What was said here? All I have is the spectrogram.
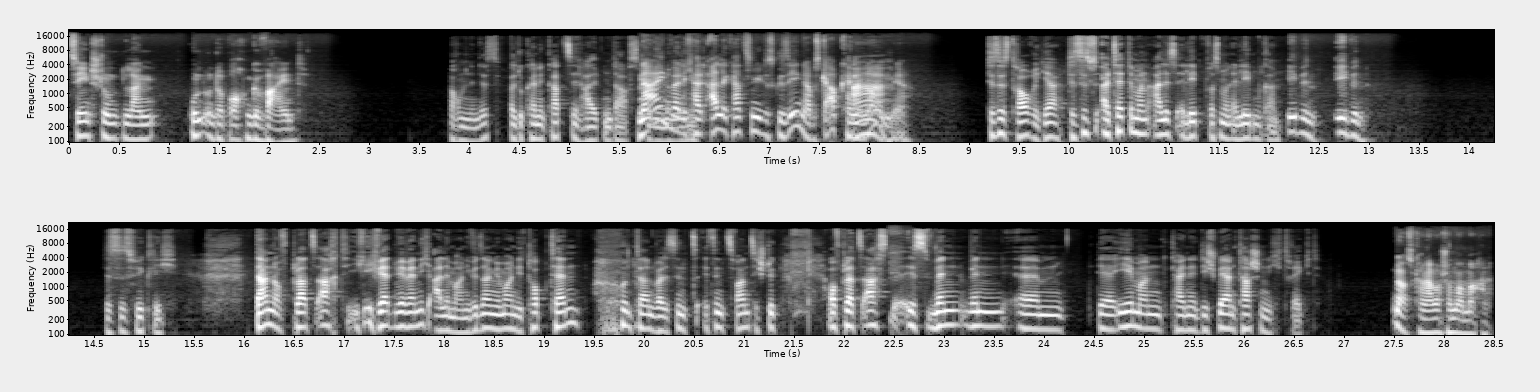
zehn Stunden lang ununterbrochen geweint. Warum denn das? Weil du keine Katze halten darfst. Nein, weil ich halt alle Katzenvideos gesehen habe. Es gab keine Ah. neuen mehr. Das ist traurig, ja. Das ist, als hätte man alles erlebt, was man erleben kann. Eben, eben. Das ist wirklich. Dann auf Platz 8, ich, ich werd, wir werden nicht alle machen. Ich würde sagen, wir machen die Top 10 und dann, weil es sind, es sind 20 Stück. Auf Platz 8 ist, wenn, wenn ähm, der Ehemann keine, die schweren Taschen nicht trägt. Das kann er aber schon mal machen.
